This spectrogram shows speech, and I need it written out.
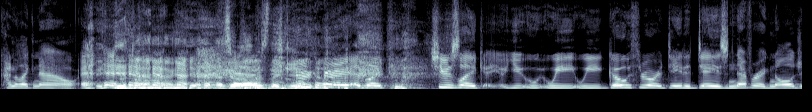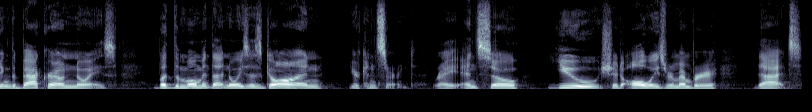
kind of like now. That's what I was thinking. right? And like she was like, you, we we go through our day to days never acknowledging the background noise, but the moment that noise is gone, you're concerned, right? And so you should always remember that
